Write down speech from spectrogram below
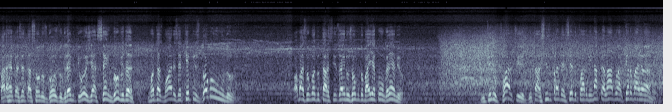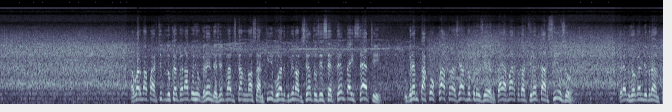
para a representação dos gols do Grêmio, que hoje é, sem dúvida, uma das maiores equipes do mundo. Ó, mais um gol do Tarcísio aí no jogo do Bahia com o Grêmio. Um tiro forte do Tarcísio para vencer de forma inapelada o arqueiro baiano. Agora uma partida do Campeonato Rio Grande. A gente vai buscar no nosso arquivo o ano de 1977. O Grêmio tacou 4 a 0 no Cruzeiro. Cai a marca do artilheiro Tarciso. Grêmio jogando de branco.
